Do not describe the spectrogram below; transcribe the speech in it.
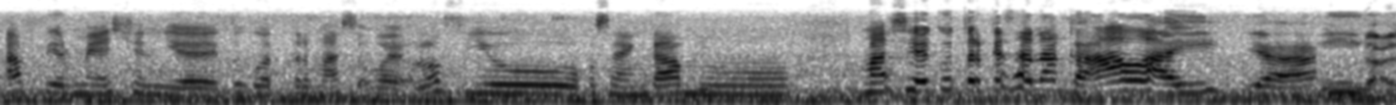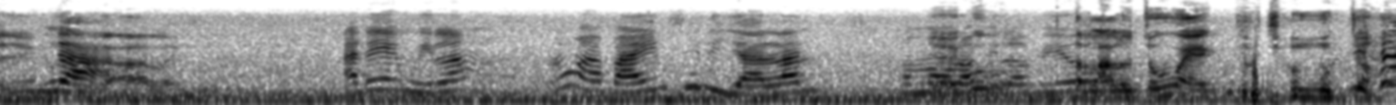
affirmation ya itu gue termasuk kayak love you aku sayang kamu masih aku terkesan agak alay ya enggak Enggak. enggak alay sih. ada yang bilang lu ngapain sih di jalan ngomong ya love aku you love you terlalu cuek bojomu cok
